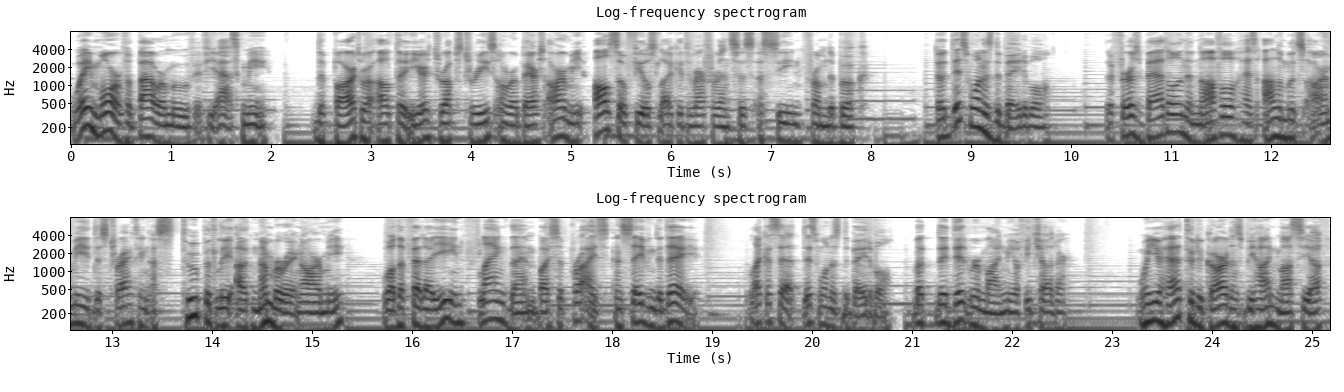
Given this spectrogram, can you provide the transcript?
Way more of a power move if you ask me. The part where Altair drops trees on Robert's army also feels like it references a scene from the book. Though this one is debatable. The first battle in the novel has Alamut's army distracting a stupidly outnumbering army, while the Fedayeen flanked them by surprise and saving the day. Like I said, this one is debatable, but they did remind me of each other. When you head to the gardens behind Masyaf,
